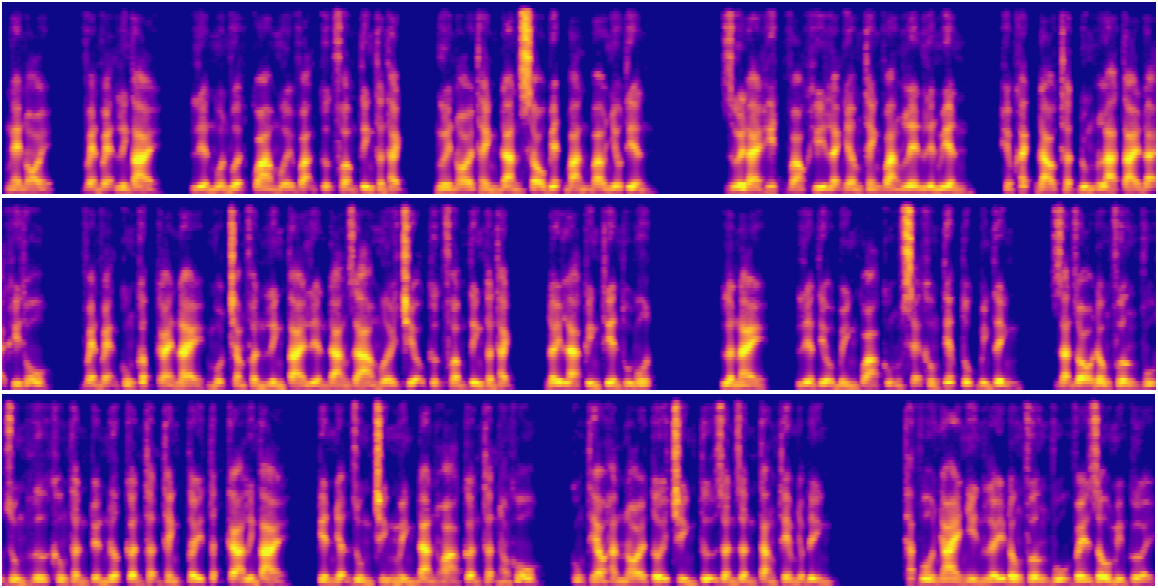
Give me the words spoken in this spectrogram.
Nghe nói, vẹn vẹn linh tài, liền muốn vượt qua mười vạn cực phẩm tinh thần thạch, ngươi nói thành đan sau biết bán bao nhiêu tiền? Dưới đài hít vào khí lạnh âm thanh vang lên liên miên, hiệp khách đảo thật đúng là tài đại khí thô, vẹn vẹn cung cấp cái này một trăm phần linh tài liền đáng giá mười triệu cực phẩm tinh thần thạch, đây là kinh thiên thủ bút. Lần này liên tiểu bình quả cũng sẽ không tiếp tục bình tĩnh, dặn dò đông phương vũ dùng hư không thần tuyến nước cẩn thận thanh tẩy tất cả linh tài, kiên nhẫn dùng chính mình đan hỏa cẩn thận hăng khô, cũng theo hắn nói tới trình tự dần dần tăng thêm nhập đỉnh thác vô nhai nhìn lấy đông phương vũ vê dâu mỉm cười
